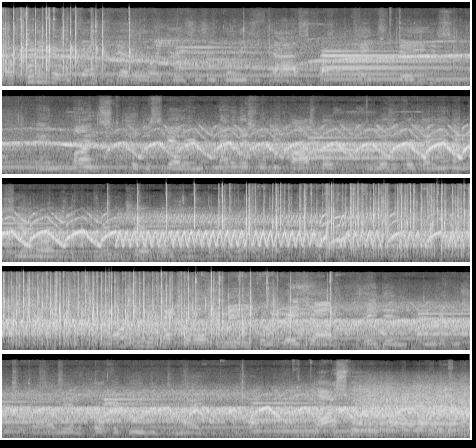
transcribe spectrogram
Now, putting an event together like this isn't no easy task. It takes days and months to put this together, and none of this would be possible if it wasn't for Diana Luciano, our committee chairperson. I also want to thank the whole committee for the great job they did in making sure uh, we have a perfect evening tonight. Lastly, we're very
